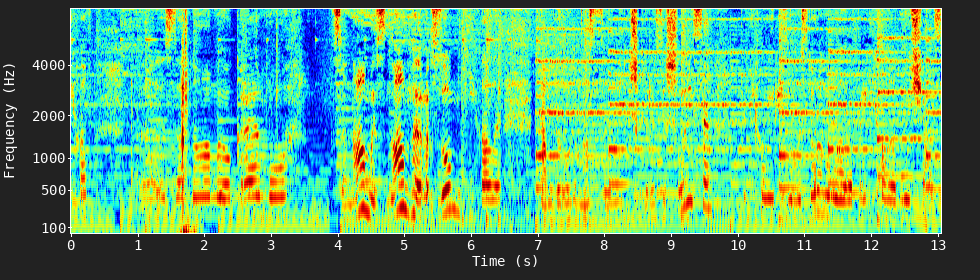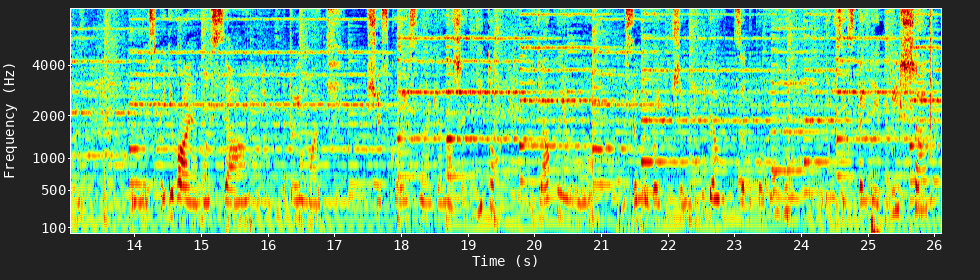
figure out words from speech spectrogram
Їхав е, за нами окремо. За нами, з нами разом їхали. Там дороги в нас е, трішки розійшлися, поїхали різними сторонами, але приїхали одночасно. І сподіваємося отримати щось корисне для наших діток. І дякуємо усім небайдужим людям за допомогу. Друзів стає більше.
